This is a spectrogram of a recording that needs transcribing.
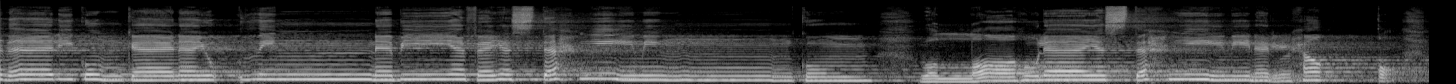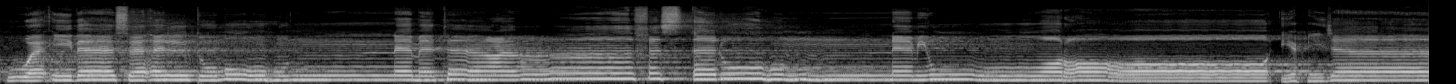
ذلكم كان يؤذي النبي فيستحيي منكم والله لا يستحيي من الحق وإذا سألتموهن متاعا فاسألوهن من وراء حجاب.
